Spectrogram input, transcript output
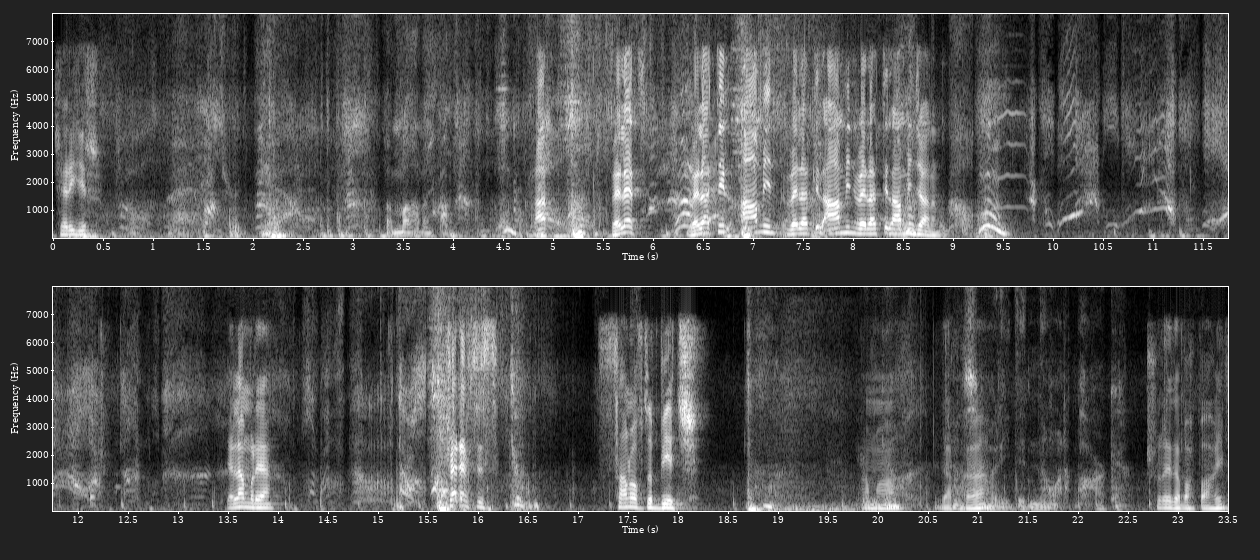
İçeri gir. A mom and pop. Lan velet. Değil amin. Velet değil amin. Velet değil amin canım. Gel lan buraya. Şerefsiz. Son of the bitch. Tamam. Bir dakika. Şuraya da bak bakayım.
